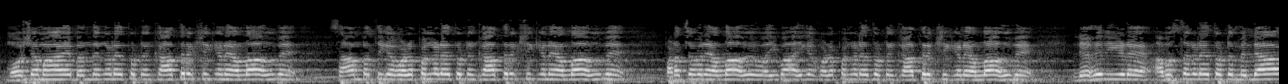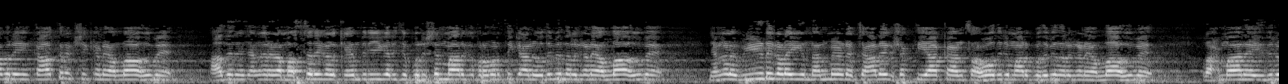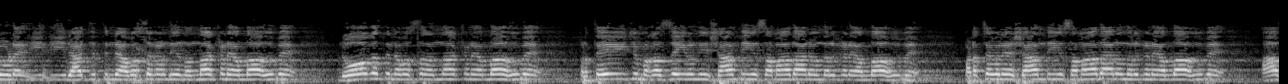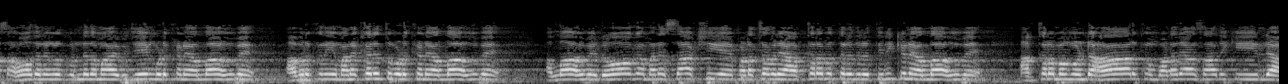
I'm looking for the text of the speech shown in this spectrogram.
മോശമായ ബന്ധങ്ങളെ തൊട്ടും കാത്തുരക്ഷിക്കണേ അള്ളാഹുവെ. സാമ്പത്തിക കുഴപ്പങ്ങളെ തൊട്ടും കാത്തുരക്ഷിക്കണേ അള്ളാഹുവെ. പടച്ചവനെ അള്ളാഹുവെ വൈവാഹിക കുഴപ്പങ്ങളെ തൊട്ടും കാത്തുരക്ഷിക്കണേ അള്ളാഹുവെ. ലഹരിയുടെ അവസ്ഥകളെ തൊട്ടും എല്ലാവരെയും കാത്തുരക്ഷിക്കണേ അള്ളാഹുവെ. അതിന് ഞങ്ങളുടെ മസ്തലുകൾ കേന്ദ്രീകരിച്ച് പുരുഷന്മാർക്ക് പ്രവർത്തിക്കാൻ ഉദവി നൽകണേ അള്ളാഹുവെ. ഞങ്ങളുടെ വീടുകളെയും നന്മയുടെ ചാലക ശക്തിയാക്കാൻ സഹോദരിമാർക്ക് ഉദവി നൽകണേ അള്ളാഹുവെ. റഹ്മാനെ ഇതിലൂടെ ഈ രാജ്യത്തിന്റെ അവസ്ഥകൾ നീ നന്നാക്കണേ അള്ളാഹുവെ. ലോകത്തിന്റെ അവസ്ഥ നന്നാക്കണേ അള്ളാഹുവെ. പ്രത്യേകിച്ചും മഹസയിൽ നീ ശാന്തിയും സമാധാനവും നൽകണേ അള്ളാഹുവെ. പടച്ചവനെ ശാന്തിയും സമാധാനം നൽകണേ അള്ളാഹുവെ ആ സഹോദരങ്ങൾക്ക് ഉന്നതമായ വിജയം കൊടുക്കണേ അള്ളാഹുവെ അവർക്ക് നീ മനക്കരുത്ത് കൊടുക്കണേ അള്ളാഹുവെ അള്ളാഹുവെ ലോക മനസാക്ഷിയെ പടച്ചവനെ അക്രമത്തിനെതിരെ തിരിക്കണേ അള്ളാഹുവെ അക്രമം കൊണ്ട് ആർക്കും വളരാൻ സാധിക്കുകയില്ല.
